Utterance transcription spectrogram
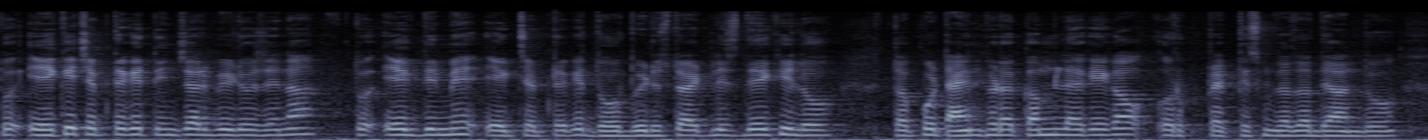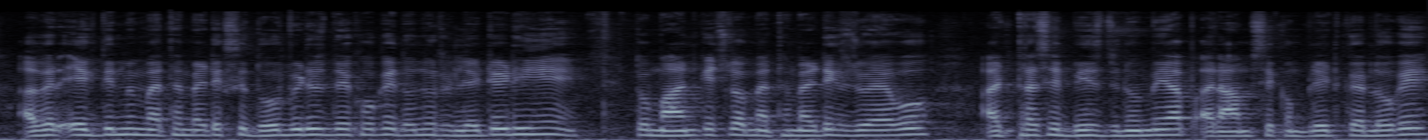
तो एक ही चैप्टर के तीन चार वीडियोज़ है ना तो एक दिन में एक चैप्टर के दो वीडियोज़ तो एटलीस्ट देख ही लो। तो आपको टाइम थोड़ा कम लगेगा और प्रैक्टिस में ज़्यादा ध्यान दो। अगर एक दिन में मैथमेटिक्स के दो वीडियोज़ देखोगे, दोनों रिलेटेड ही हैं तो मान के चलो मैथमेटिक्स जो है वो अठारह से बीस दिनों में आप आराम से कंप्लीट कर लोगे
